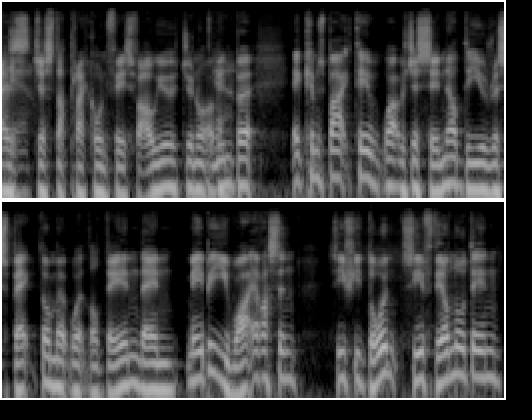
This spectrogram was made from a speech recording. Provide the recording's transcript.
is Yeah. just a prick on face value. Do you know what I mean? But it comes back to what I was just saying there. Do you respect them at what they're doing? Then maybe you want to listen. See if you don't. See if they're not doing,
